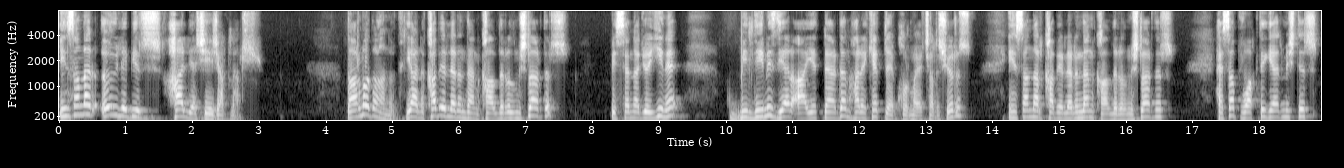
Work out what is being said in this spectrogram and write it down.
İnsanlar öyle bir hal yaşayacaklar. Darmadağınık yani kabirlerinden kaldırılmışlardır. Bir senaryoyu yine bildiğimiz diğer ayetlerden hareketle kurmaya çalışıyoruz. İnsanlar kabirlerinden kaldırılmışlardır. Hesap vakti gelmiştir.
